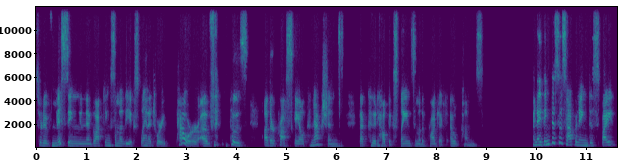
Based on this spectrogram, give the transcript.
sort of missing and neglecting some of the explanatory power of those other cross-scale connections that could help explain some of the project outcomes. And I think this is happening despite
